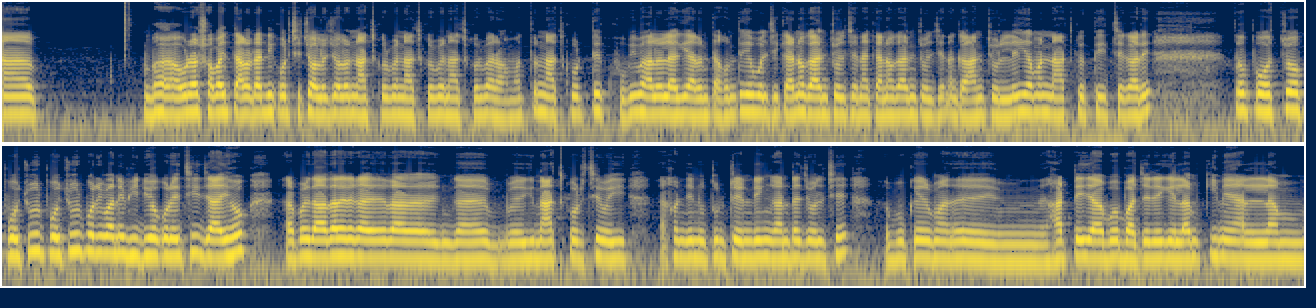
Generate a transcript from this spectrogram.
না বা ওরা সবাই টানাটানি করছে, চলো চলো, নাচ করবে নাচ করবে নাচ করবে। আর আমার তো নাচ করতে খুবই ভালো লাগে। আর আমি তখন থেকে বলছি, কেন গান চলছে না, কেন গান চলছে না? গান চললেই আমার নাচ করতে ইচ্ছে করে। তো প্রচ- প্রচুর প্রচুর পরিমাণে ভিডিও করেছি, যাই হোক। তারপরে দাদারা গা- রা- গা- এই নাচ করছে ওই এখন যে নতুন ট্রেন্ডিং গানটা চলছে। বুকের মানে হাঁটতে যাব, বাজারে গেলাম, কিনে আনলাম,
